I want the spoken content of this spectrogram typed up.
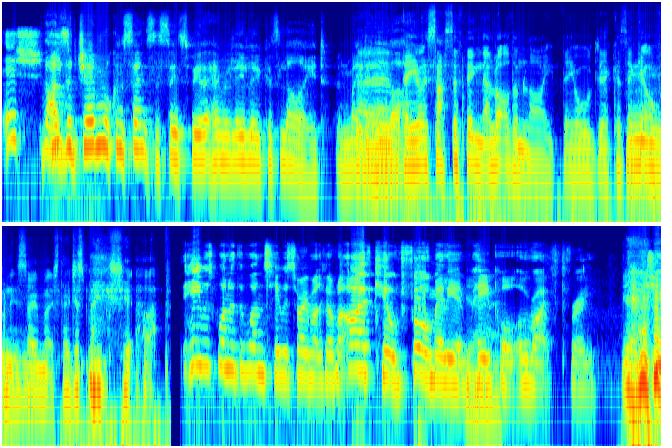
Ish. like, the general consensus seems to be that Henry Lee Lucas lied and made it all Um, up. they always, that's the thing. A lot of them lie. They all do because they get off on it so much. They just make shit up. He was one of the ones who was very much like, I've killed four million Yeah. people. All right, three. Yeah. So,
